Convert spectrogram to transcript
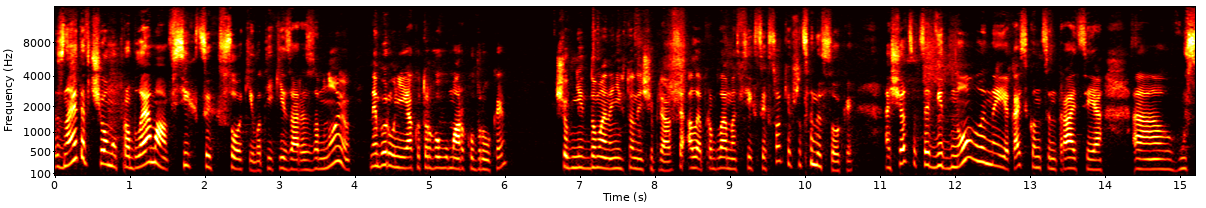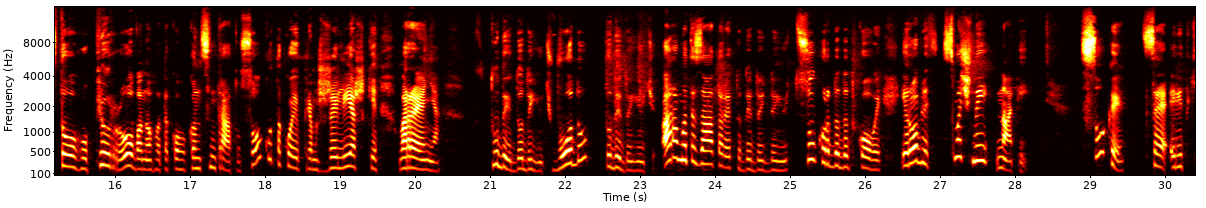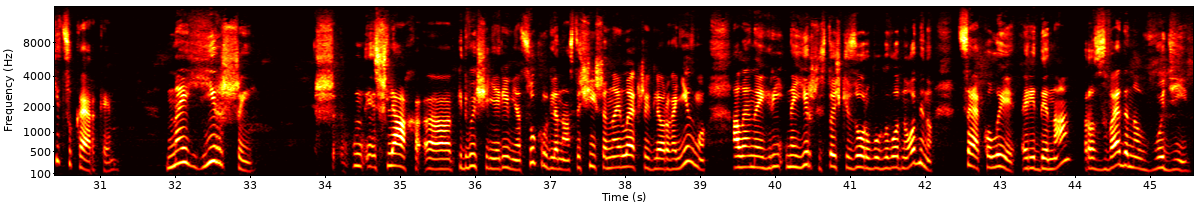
Знаєте, в чому проблема всіх цих соків, от які зараз за мною? Не беру ніяку торгову марку в руки, щоб ні до мене ніхто не чіплявся. Але проблема всіх цих соків, що це не соки. А що це? Це відновлена якась концентрація е, густого, пюрованого такого концентрату соку, такої прям желешки варення. Туди додають воду, туди дають ароматизатори, туди додають цукор додатковий і роблять смачний напій. Соки це рідкі цукерки. Найгірший шлях е, підвищення рівня цукру для нас, точніше, найлегший для організму, але найгірший з точки зору вуглеводного обміну це коли рідина розведена в воді.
